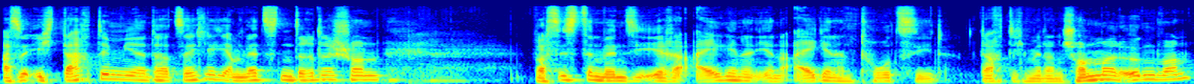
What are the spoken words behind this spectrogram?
Also ich dachte mir tatsächlich am letzten Drittel schon, was ist denn, wenn sie ihre eigenen, ihren eigenen Tod sieht? Dachte ich mir dann schon mal irgendwann.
